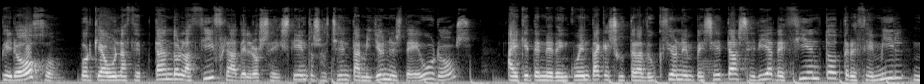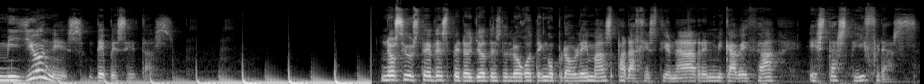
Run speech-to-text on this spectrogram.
Pero ojo, porque aún aceptando la cifra de los 680 millones de euros, hay que tener en cuenta que su traducción en pesetas sería de 113.000 millones de pesetas. No sé ustedes, pero yo desde luego tengo problemas para gestionar en mi cabeza estas cifras.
